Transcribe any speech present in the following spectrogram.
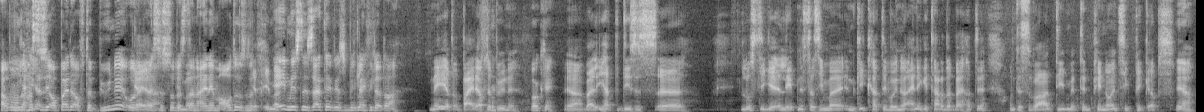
Aber und Ja, hast ja. du sie auch beide auf der Bühne oder Ja, ja, ist es so, dass immer. dann eine im Auto ist und sagt, ey, mir ist eine Seite, ich bin gleich wieder da. nee, ich habe beide auf der Bühne. Okay. Ja, weil ich hatte dieses äh, lustige Erlebnis, dass ich mal einen Gig hatte, wo ich nur eine Gitarre dabei hatte und das war die mit den P90 Pickups. Ja.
